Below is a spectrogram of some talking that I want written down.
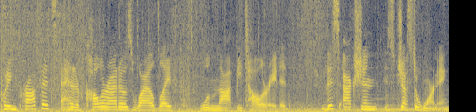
putting profits ahead of Colorado's wildlife will not be tolerated. This action is just a warning.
